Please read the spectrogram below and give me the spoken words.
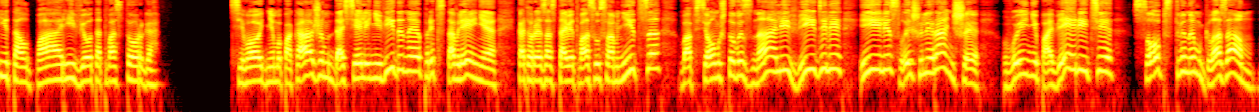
и толпа ревет от восторга. Сегодня мы покажем доселе невиданное представление, которое заставит вас усомниться во всем, что вы знали, видели или слышали раньше. Вы не поверите собственным глазам!»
